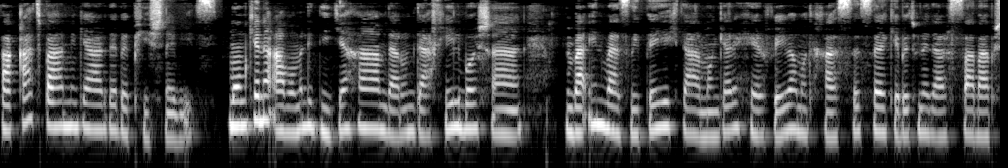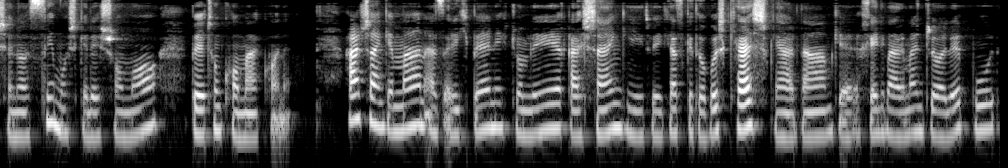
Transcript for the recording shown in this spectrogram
فقط برمیگرده به پیشنویس. ممکنه عوامل دیگه هم در اون دخیل باشن و این وظیفه یک درمانگر حرفه‌ای و متخصصه که بتونه در سبب شناسی مشکل شما بهتون کمک کنه. هرچند که من از اریک برن یک جمله قشنگی توی یکی از کتاباش کشف کردم که خیلی برای من جالب بود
